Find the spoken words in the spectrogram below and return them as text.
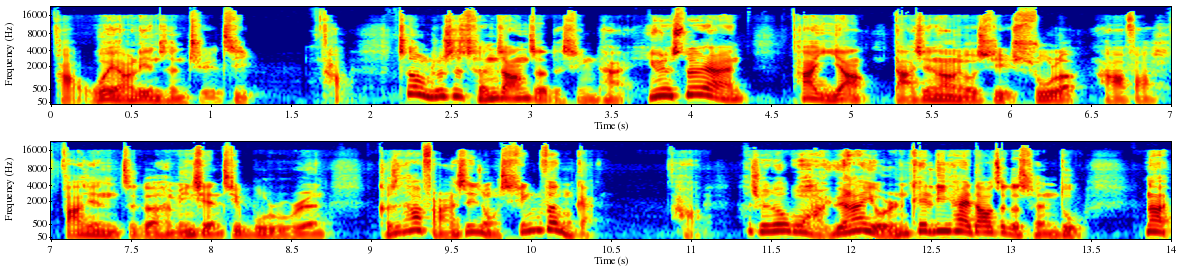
好，我也要练成绝技。好，这种就是成长者的心态。因为虽然他一样打线上游戏输了，好，发发现这个很明显技不如人，可是他反而是一种兴奋感。好，他觉得哇，原来有人可以厉害到这个程度。那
